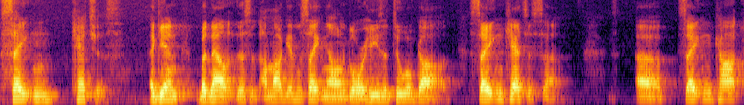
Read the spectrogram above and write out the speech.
Satan catches. Again, but now this is I'm not giving Satan all the glory. He's a tool of God. Satan catches some. Uh, Satan caught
